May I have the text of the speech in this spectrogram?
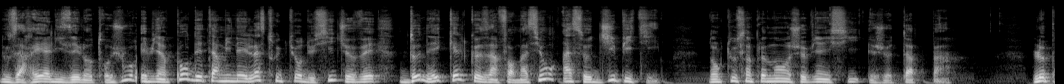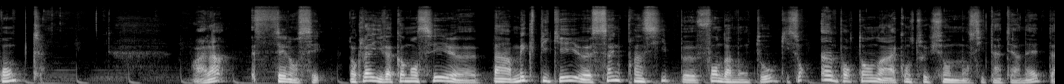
nous a réalisé l'autre jour Eh bien pour déterminer la structure du site, je vais donner quelques informations à ce GPT. Donc tout simplement, je viens ici et je tape le prompt. Voilà, c'est lancé. Donc là, il va commencer euh, par m'expliquer euh, cinq principes euh, fondamentaux qui sont importants dans la construction de mon site internet.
